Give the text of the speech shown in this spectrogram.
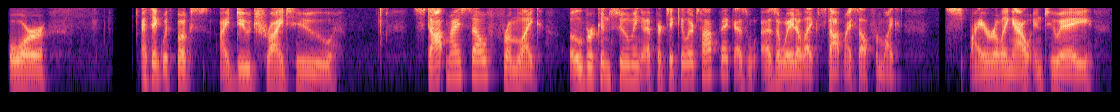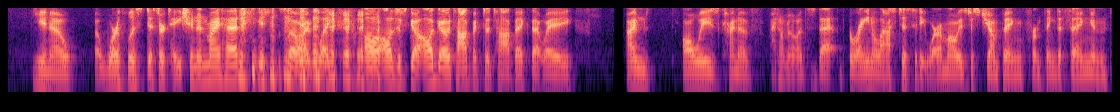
Or I think with books, I do try to stop myself from like over consuming a particular topic as as a way to like stop myself from like spiraling out into a you know a worthless dissertation in my head. so I'm like, I'll, I'll just go, I'll go topic to topic. That way, I'm always kind of, I don't know, it's that brain elasticity where I'm always just jumping from thing to thing, and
